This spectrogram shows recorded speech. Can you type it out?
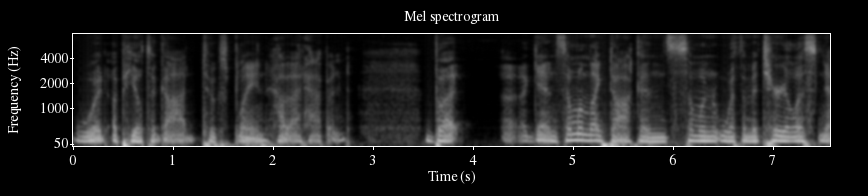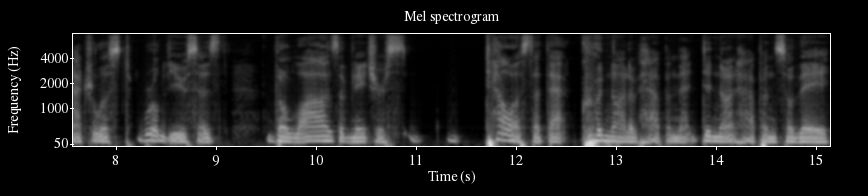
would appeal to God to explain how that happened. But uh, again, someone like Dawkins, someone with a materialist, naturalist worldview, says the laws of nature tell us that that could not have happened, that did not happen. So they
